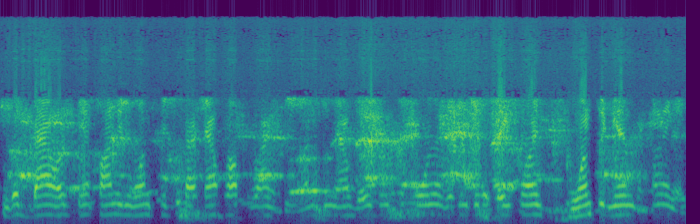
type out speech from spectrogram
he goes Bowers, can't find anyone, kicks it back out top to Reineke. Reineke now goes into the corner, looking to the baseline, once again behind him.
